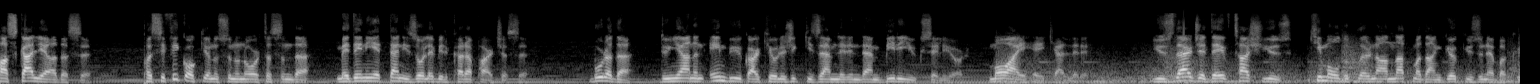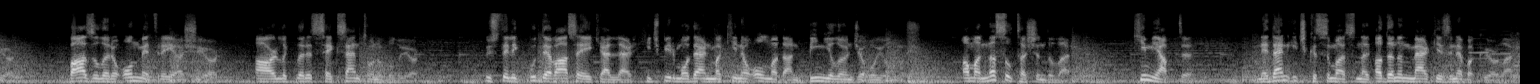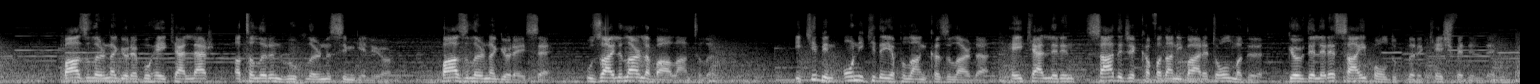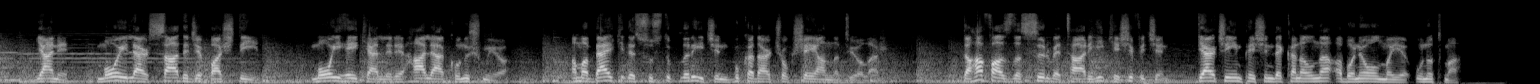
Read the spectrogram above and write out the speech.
Paskalya Adası. Pasifik Okyanusu'nun ortasında, medeniyetten izole bir kara parçası. Burada, dünyanın en büyük arkeolojik gizemlerinden biri yükseliyor. Moai heykelleri. Yüzlerce dev taş yüz, kim olduklarını anlatmadan gökyüzüne bakıyor. Bazıları 10 metreyi aşıyor, ağırlıkları 80 tonu buluyor. Üstelik bu devasa heykeller hiçbir modern makine olmadan bin yıl önce oyulmuş. Ama nasıl taşındılar? Kim yaptı? Neden iç kısmına adanın merkezine bakıyorlar? Bazılarına göre bu heykeller ataların ruhlarını simgeliyor. Bazılarına göre ise uzaylılarla bağlantılı. 2012'de yapılan kazılarda heykellerin sadece kafadan ibaret olmadığı, gövdelere sahip oldukları keşfedildi. Yani Moi'ler sadece baş değil. Moi heykelleri hala konuşmuyor. Ama belki de sustukları için bu kadar çok şey anlatıyorlar. Daha fazla sır ve tarihi keşif için Gerçeğin Peşinde kanalına abone olmayı unutma.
